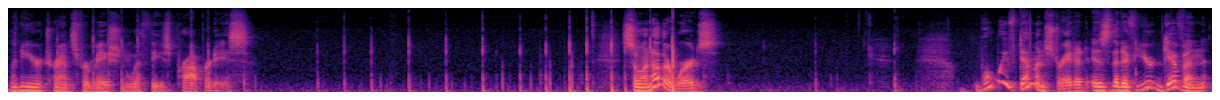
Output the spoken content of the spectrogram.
linear transformation with these properties. So in other words, what we've demonstrated is that if you're given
